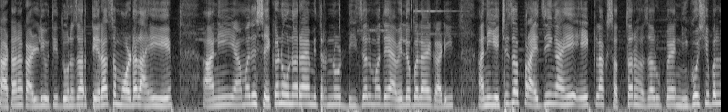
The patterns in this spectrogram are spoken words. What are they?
टाटानं काढली होती. दोन हजार तेराचं मॉडल आहे हे. आणि यामध्ये सेकंड ओनर आहे मित्रांनो डिझेलमध्ये अवेलेबल आहे गाडी. आणि याची जर प्रायझिंग आहे एक लाख सत्तर हजार रुपये निगोशिएबल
